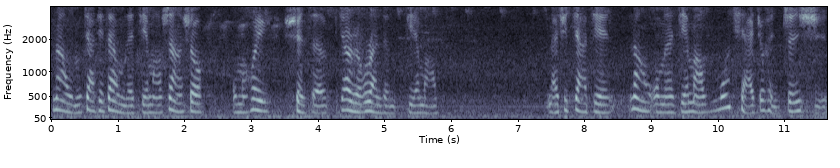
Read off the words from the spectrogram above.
那我们嫁接在我们的睫毛上的时候，我们会选择比较柔软的睫毛来去嫁接，让我们的睫毛摸起来就很真实。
